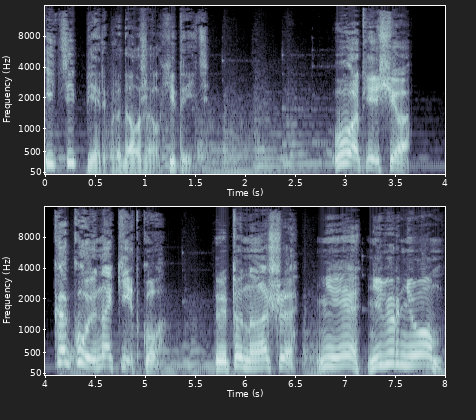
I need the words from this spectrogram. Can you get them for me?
и теперь продолжал хитрить. «Вот еще! Какую накидку?» «Это наша! Не, не вернем!»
